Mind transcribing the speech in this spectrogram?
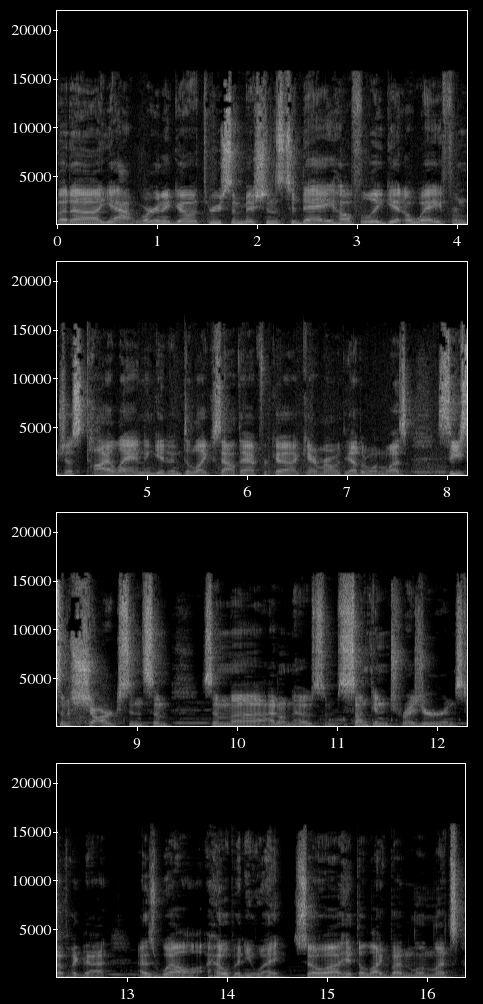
But uh, yeah, we're gonna go through some missions today. Hopefully get away from just Thailand and get into like South Africa. I can't remember what the other one was. See some sharks and some, some uh, I don't know, some sunken treasure and stuff like that as well. I hope anyway. So uh, hit the like button and let's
